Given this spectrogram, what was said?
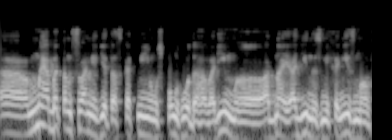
Э, мы об этом с вами где-то как минимум с полгода говорим. Э, одна, один из механизмов,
